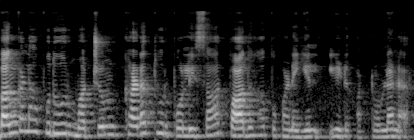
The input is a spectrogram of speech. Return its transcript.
பங்களாபுதூர் மற்றும் கடத்தூர் போலீசார் பாதுகாப்பு பணியில் ஈடுபட்டுள்ளனர்.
